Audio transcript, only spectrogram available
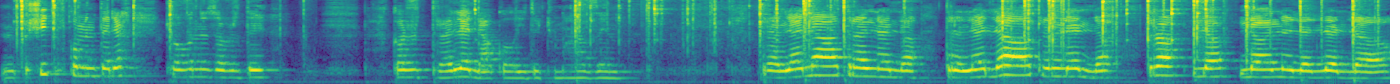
Напишіть в коментарях, чого вони завжди кажуть траля-ля, коли йдуть в магазин. Траля-ля, траля-ля, траля-ля, траля-ля, траля-ля-ля-ля-ля-ля.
